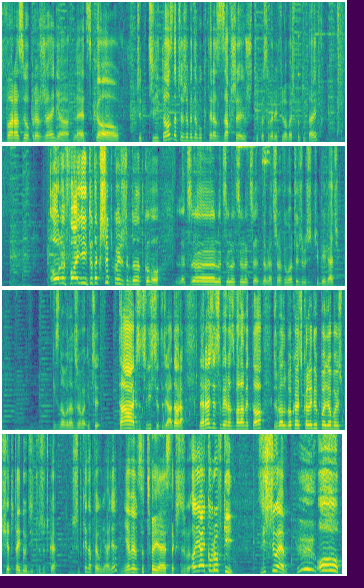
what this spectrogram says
Dwa razy obrażenia. Let's go. Czy, czyli to oznacza, że będę mógł teraz zawsze już tylko sobie refilować to tutaj? Ale fajnie i to tak szybko jeszcze dodatkowo. Lecę, lecę, lecę, lecę. Dobra, trzeba wyłączyć, żeby szybciej biegać. I znowu na drzewo. I czy... Tak, rzeczywiście to działa. Dobra, na razie sobie rozwalamy to, żeby odblokować kolejny poziom, bo już mi się tutaj nudzi troszeczkę. Szybkie napełnianie? Nie wiem, co to jest, tak szczerze mówiąc. O, jajko mrówki! Zniszczyłem! O!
